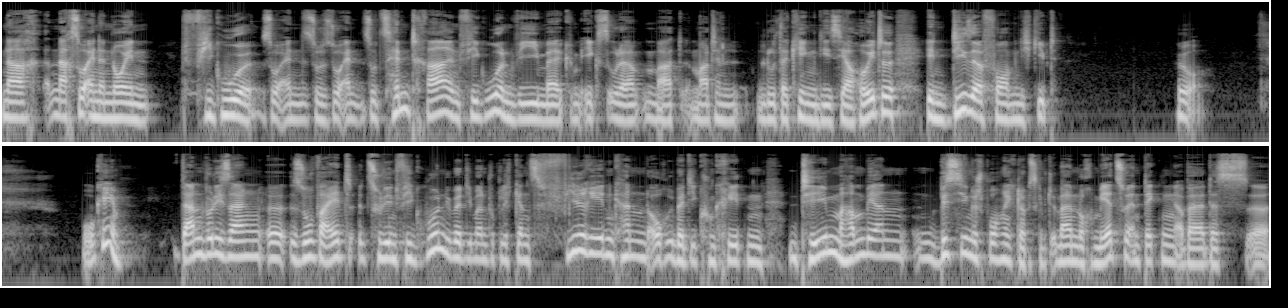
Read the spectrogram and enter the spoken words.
nach nach so einer neuen Figur, so ein so so ein so zentralen Figuren wie Malcolm X oder Martin Luther King, die es ja heute in dieser Form nicht gibt. Ja. Okay dann würde ich sagen, äh, soweit zu den Figuren, über die man wirklich ganz viel reden kann und auch über die konkreten Themen haben wir ein bisschen gesprochen. Ich glaube, es gibt immer noch mehr zu entdecken, aber das äh,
